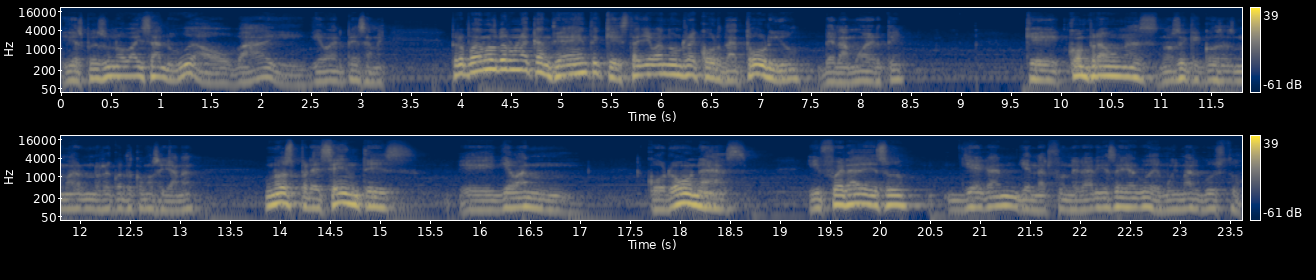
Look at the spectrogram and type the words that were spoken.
y después uno va y saluda o va y lleva el pésame. Pero podemos ver una cantidad de gente que está llevando un recordatorio de la muerte, que compra unas, no sé qué cosas, no, recuerdo cómo se llaman, unos presentes, eh, llevan coronas y fuera de eso llegan y en las funerarias hay algo de muy mal gusto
